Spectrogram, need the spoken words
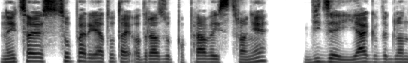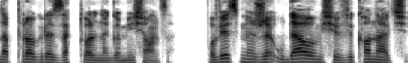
No i co jest super, ja tutaj od razu po prawej stronie widzę, jak wygląda progres z aktualnego miesiąca. Powiedzmy, że udało mi się wykonać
